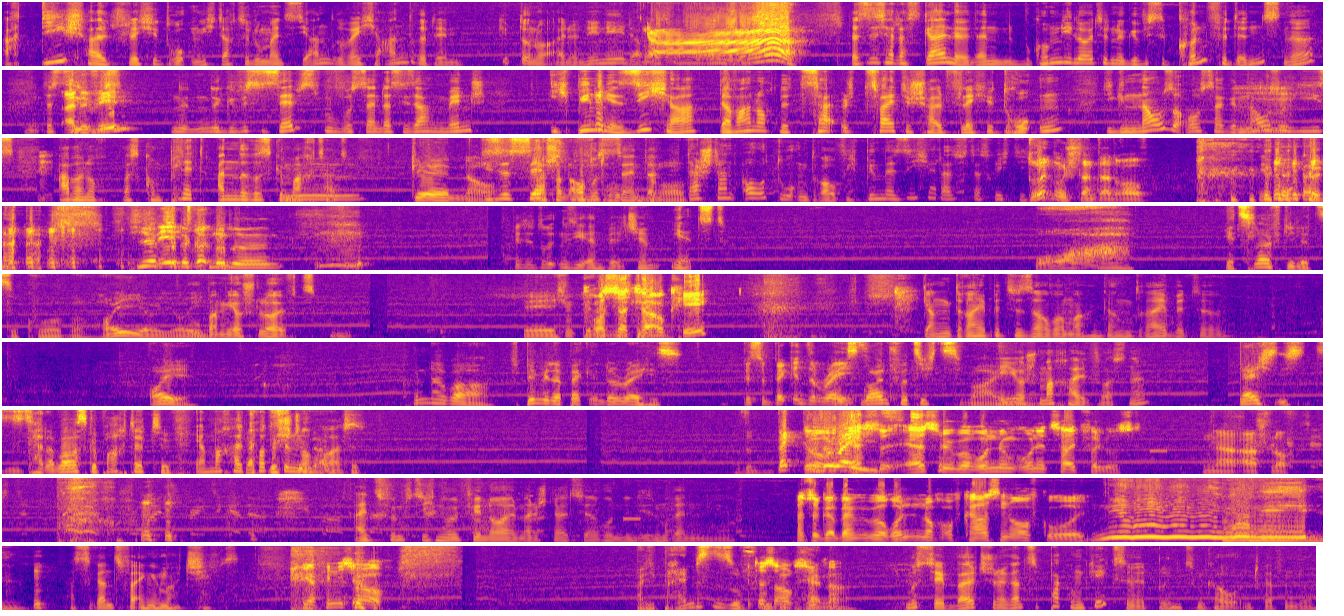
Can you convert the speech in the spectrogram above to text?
Ach, die Schaltfläche drucken. Ich dachte, du meinst die andere. Welche andere denn? Gibt doch nur eine. Nee, nee, da war eine andere. Ah! Das ist ja das Geile. Dann bekommen die Leute eine gewisse Confidence, ne? Dass die Eine wen? Eine, eine gewisses Selbstbewusstsein, dass sie sagen, Mensch, ich bin mir sicher, da war noch eine zweite Schaltfläche drucken, die genauso aussah, genauso Mhm. hieß, aber noch was komplett anderes gemacht hat. Genau. Dieses Da Selbstbewusstsein Drucken dann. drauf. Da stand auch Drucken drauf. Ich bin mir sicher, dass ich das richtig Drücken stand da drauf. Nee. Hier Nee, bitte drücken. knuddeln. Bitte drücken Sie Ihren Bildschirm jetzt. Boah. Jetzt läuft die letzte Kurve. Hoi, hoi, hoi. Oh, beim Josh läuft's. Hm. Ich bin da nicht Prostata okay? Gang 3 bitte sauber machen. Gang 3 bitte. Hoi. Wunderbar. Ich bin wieder back in the race. Bist du back in the race? 49,2. Hey Josh, mach halt was, ne? Ja, ich, ich, das hat aber was gebracht, der Tipp. Ja, mach halt Sag trotzdem noch was. Tipp. Also back to So, the race. erste, erste Überrundung ohne Zeitverlust. Na, Arschloch. 1,50,049, meine schnellste Runde in diesem Rennen hier. Hat sogar beim Überrunden noch auf Carsten aufgeholt. Hast du ganz fein gemacht, James. Ja, finde ich auch. Aber die bremsen so früh, Das auch super. Ich muss dir bald schon eine ganze Packung Kekse mitbringen zum Chaotentreffen, du.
